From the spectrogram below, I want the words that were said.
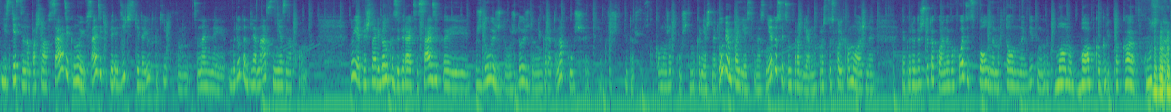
естественно, пошла в садик, ну и в садике периодически дают какие-то там национальные блюда для нас незнакомых. Ну, я пришла ребенка забирать из садика и жду и жду, жду и жду. Мне говорят, она кушает. Я говорю, что да, что, сколько может кушать? Мы, конечно, любим поесть, у нас нету с этим проблем, ну просто сколько можно. Я говорю, да что такое? Она выходит с полным ртом на вид и говорит, мама, бабка, говорит, такая вкусная.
